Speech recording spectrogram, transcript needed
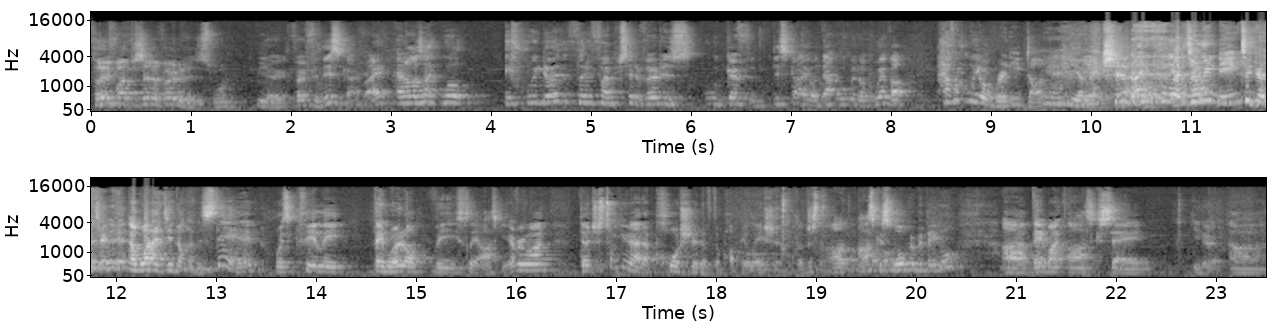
35% of voters would, you know, vote for this guy, right? And I was like, well, if we know that 35% of voters would go for this guy or that woman or whoever, haven't we already done Yeah. the election? right? Like, do we need to go through? And what I did not understand was clearly they weren't obviously asking everyone. They're just talking about a portion of the population. They'll just a- ask a small group of people. Uh, they might ask, say, you know, uh,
